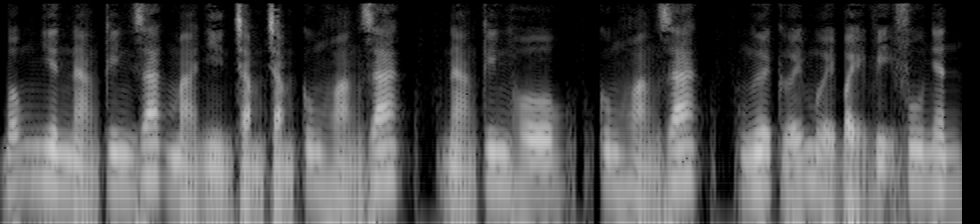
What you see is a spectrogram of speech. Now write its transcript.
Bỗng nhiên nàng kinh giác mà nhìn chầm chầm cung hoàng giác, nàng kinh hô, cung hoàng giác, ngươi cưới 17 vị phu nhân,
